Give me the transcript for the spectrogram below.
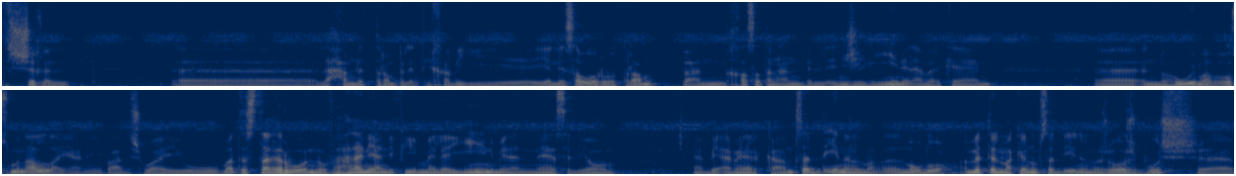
الشغل آه، لحملة ترامب الانتخابية يلي صوروا ترامب عن خاصة عند الإنجيليين الأمريكان آه، إنه هو مبعوث من الله يعني بعد شوي. وما تستغربوا إنه فعلا يعني في ملايين من الناس اليوم بأمريكا مصدقين الموضوع. مثل ما كانوا مصدقين إنه جورج بوش آه،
